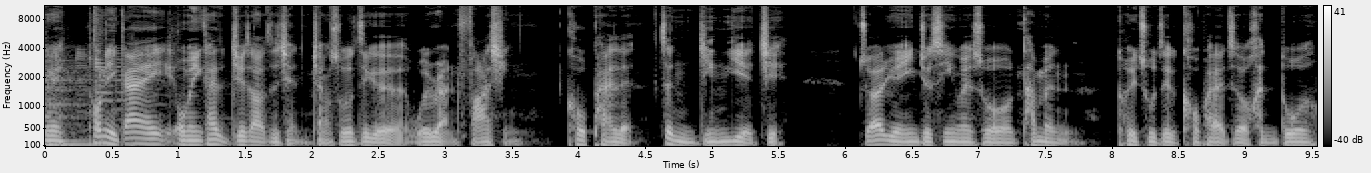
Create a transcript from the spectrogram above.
OK，Tony，刚才我们一开始介绍之前讲说，这个微软发行 Copilot 震惊业界，主要原因就是因为说他们推出这个 Copilot 之后，很多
